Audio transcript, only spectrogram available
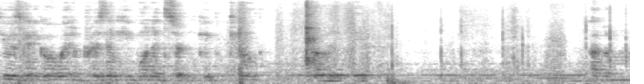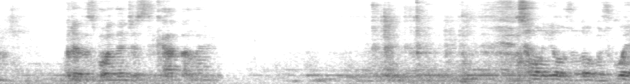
he was gonna go away to prison, he wanted certain people killed. How many people? I don't know. But it was more than just the cop on there. Antonio's in Logan Square.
